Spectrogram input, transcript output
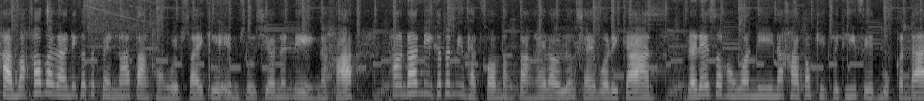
ค่ะมาเข้ามาแล้วนี่ก็จะเป็นหน้าต่างของเว็บไซต์ KM Social นั่นเองนะคะ ทางด้านนี้ก็จะมีแพลตฟอร์มต่างๆ ให้เราเลือกใช้บริการ และในส่วนของวันนี้นะคะ ก็คลิกไปที่ Facebook กันได้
